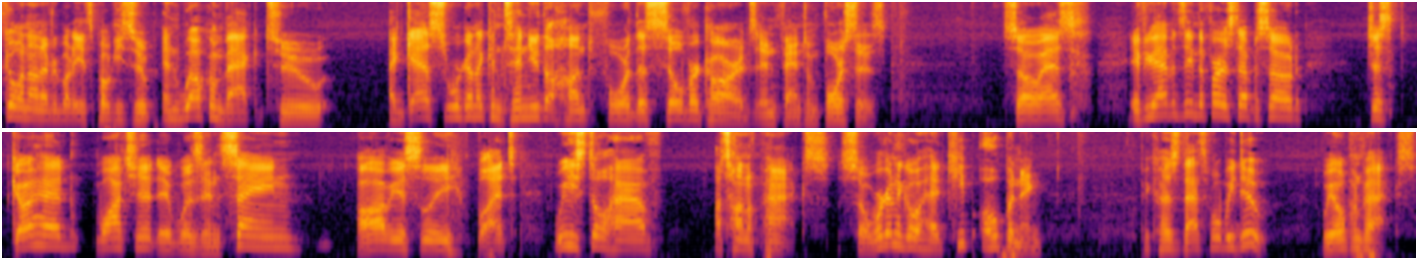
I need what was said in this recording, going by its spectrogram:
going on, everybody? It's PokeSoup, and welcome back to. I guess we're gonna continue the hunt for the silver cards in Phantom Forces. So, as if you haven't seen the first episode, just go ahead, watch it. It was insane, obviously, but we still have a ton of packs. So, we're gonna go ahead, keep opening, because that's what we do. We open packs.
